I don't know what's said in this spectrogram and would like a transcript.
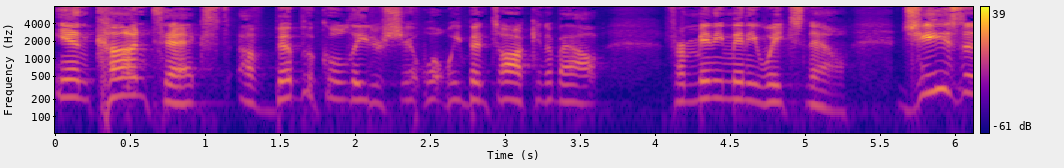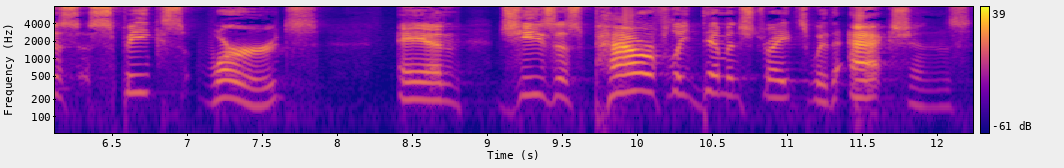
in context of biblical leadership, what we've been talking about for many, many weeks now. Jesus speaks words, and Jesus powerfully demonstrates with actions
